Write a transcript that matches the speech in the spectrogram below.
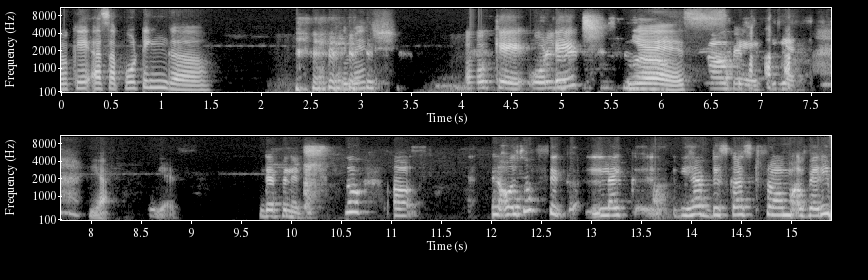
okay a supporting uh, image. Okay, old age. Yes. Okay. yes. Yeah. Yes. Definitely. So, uh, and also like uh, we have discussed from a very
